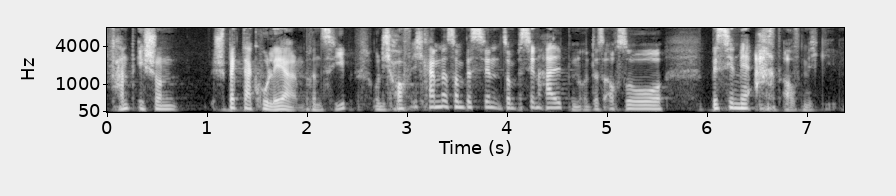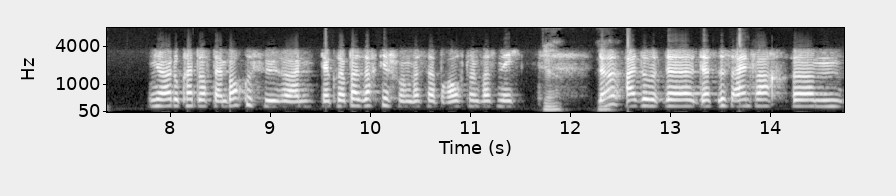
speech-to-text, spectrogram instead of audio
fand ich schon spektakulär im Prinzip. Und ich hoffe, ich kann das so ein bisschen, so ein bisschen halten und das auch so ein bisschen mehr Acht auf mich geben. Ja, du kannst auf dein Bauchgefühl hören. Der Körper sagt dir schon, was er braucht und was nicht. Ja. Ja. Ne? Also äh, das ist einfach ähm,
